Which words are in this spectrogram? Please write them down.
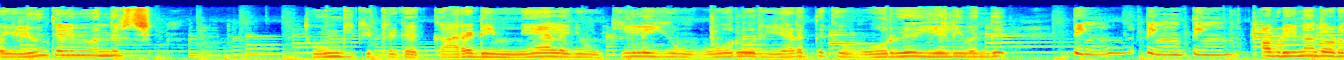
எலியும் கிளம்பி வந்துருச்சு. தூங்கிக்கிட்டு இருக்க கரடி மேலையும் கீழையும் ஒரு ஒரு இடத்துக்கு ஒரு எலி வந்து டிங் டிங் அப்படின்னு அதோட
